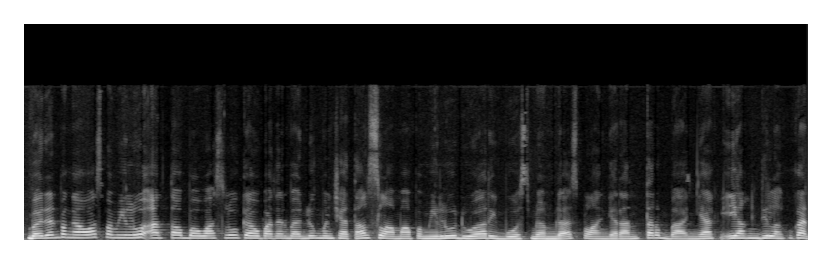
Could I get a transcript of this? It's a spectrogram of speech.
Badan Pengawas Pemilu atau Bawaslu Kabupaten Bandung mencatat selama pemilu 2019 pelanggaran terbanyak yang dilakukan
